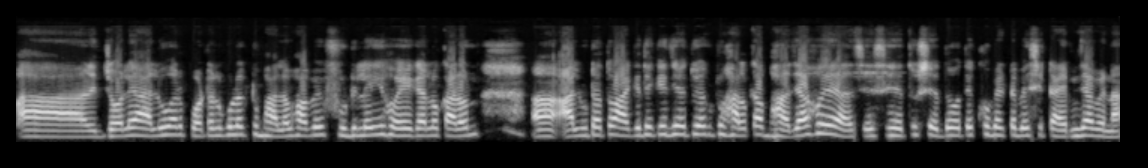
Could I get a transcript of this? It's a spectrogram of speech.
আর জলে আলু আর পটলগুলো একটু ভালোভাবে ফুটলেই হয়ে গেল। কারণ আলুটা তো আগে থেকে যেহেতু একটু হালকা ভাজা হয়ে আছে, সেহেতু সেদ্ধ হতে খুব একটা বেশি টাইম যাবে না।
